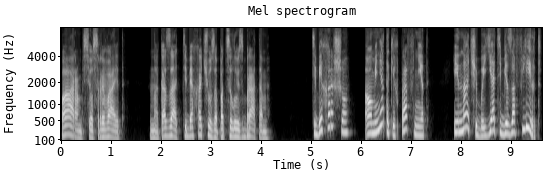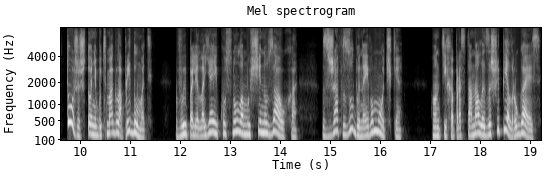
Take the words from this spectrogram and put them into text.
Паром все срывает. Наказать тебя хочу за поцелуй с братом». «Тебе хорошо, а у меня таких прав нет. Иначе бы я тебе за флирт тоже что-нибудь могла придумать». Выпалила я и куснула мужчину за ухо, сжав зубы на его мочке. Он тихо простонал и зашипел, ругаясь.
